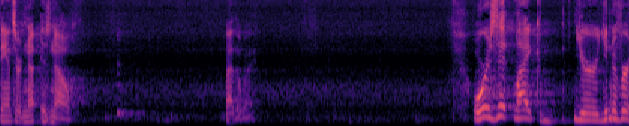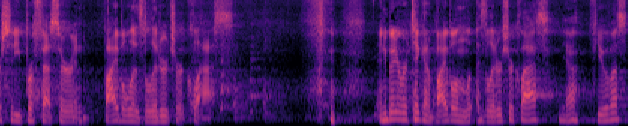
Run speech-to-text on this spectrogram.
The answer is no, by the way. Or is it like your university professor in Bible as literature class? Anybody ever taken a Bible as literature class? Yeah, a few of us.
